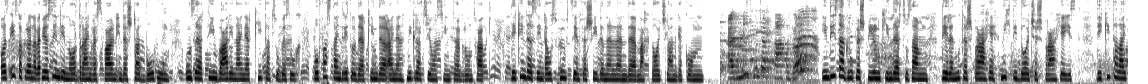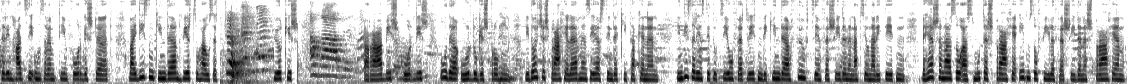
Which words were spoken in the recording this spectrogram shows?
Wir sind in Nordrhein-Westfalen in der Stadt Bochum. Unser Team war in einer Kita zu Besuch, wo fast ein Drittel der Kinder einen Migrationshintergrund hat. Die Kinder sind aus 15 verschiedenen Ländern nach Deutschland gekommen. Also nicht Muttersprache Deutsch? In dieser Gruppe spielen Kinder zusammen, deren Muttersprache nicht die deutsche Sprache ist. Die Kita-Leiterin hat sie unserem Team vorgestellt. Bei diesen Kindern wird zu Hause Türkisch, Türkisch Arabisch. Kurdisch oder Urdu gesprochen. Die deutsche Sprache lernen sie erst in der Kita kennen. In dieser Institution vertreten die Kinder 15 verschiedene Nationalitäten, beherrschen also als Muttersprache ebenso viele verschiedene Sprachen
